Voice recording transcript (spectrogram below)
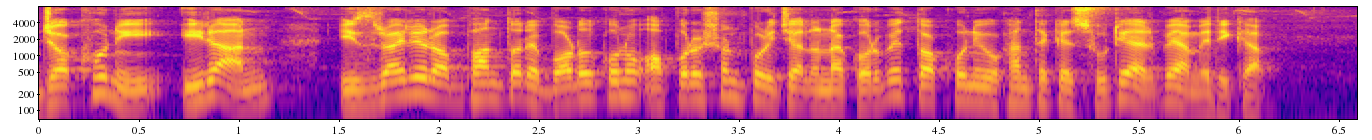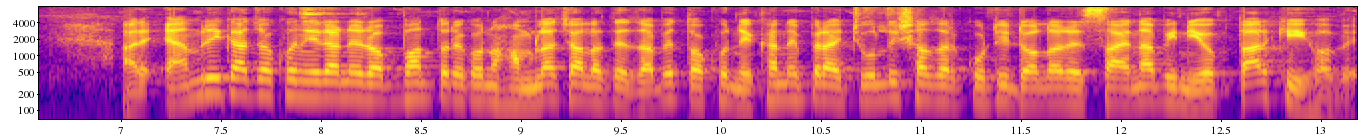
যখনই ইরান ইসরায়েলের অভ্যন্তরে বড় কোনো অপারেশন পরিচালনা করবে, তখনই ওখান থেকে ছুটে আসবে আমেরিকা। আর আমেরিকা যখন ইরানের অভ্যন্তরে কোনো হামলা চালাতে যাবে, তখন এখানে প্রায় চল্লিশ হাজার কোটি ডলারের চায়না বিনিয়োগ, তার কী হবে?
